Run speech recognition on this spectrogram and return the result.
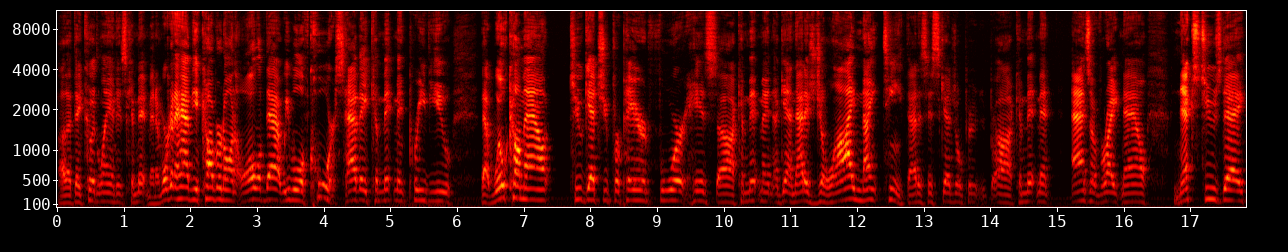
Uh, that they could land his commitment. And we're going to have you covered on all of that. We will, of course, have a commitment preview that will come out to get you prepared for his uh, commitment. Again, that is July 19th. That is his scheduled uh, commitment as of right now. Next Tuesday,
